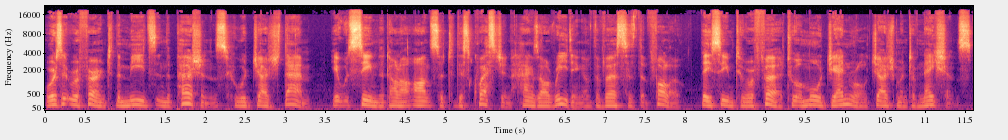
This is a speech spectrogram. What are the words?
or is it referring to the Medes and the Persians who would judge them? It would seem that on our answer to this question hangs our reading of the verses that follow. They seem to refer to a more general judgment of nations.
